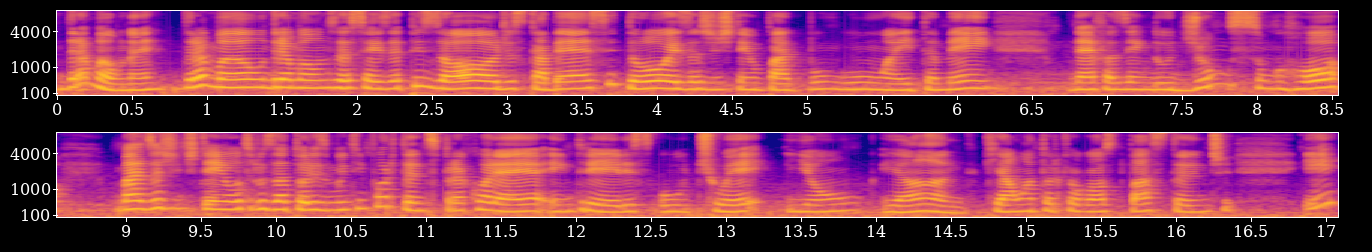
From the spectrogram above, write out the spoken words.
dramão, né? Dramão, dramão 16 episódios, KBS 2, a gente tem o Park Bung-gun aí também, né, fazendo o Jung Sung-ho, mas a gente tem outros atores muito importantes para a Coreia, entre eles o Choi Yong-yang, que é um ator que eu gosto bastante e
